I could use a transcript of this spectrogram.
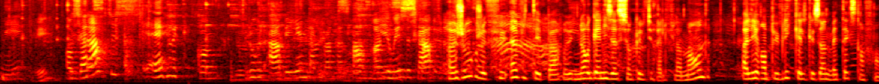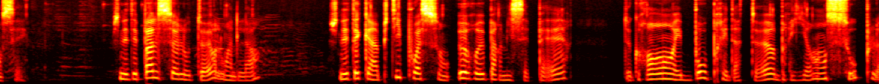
nee. Omdat eigenlijk kon vroeger ABN, dat kwam met algemene schaaf. Un jour, je fus invitée par une organisation culturelle flamande à lire en public quelques-uns de mes textes en français. Je n'étais pas le seul auteur, loin de là. Je n'étais qu'un petit poisson heureux parmi ses pairs, de grands et beaux prédateurs, brillants, souples,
